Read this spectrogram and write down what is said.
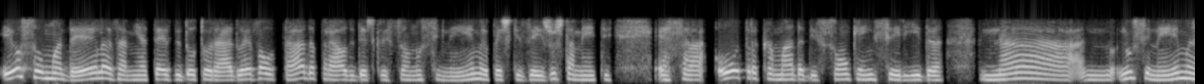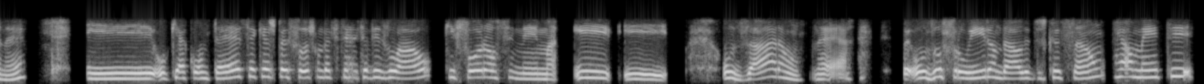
Eu sou uma delas, a minha tese de doutorado é voltada para a audiodescrição no cinema. Eu pesquisei justamente essa outra camada de som que é inserida na, no, cinema, né? E o que acontece é que as pessoas com deficiência visual que foram ao cinema e, e usaram né, usufruíram da audiodescrição realmente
